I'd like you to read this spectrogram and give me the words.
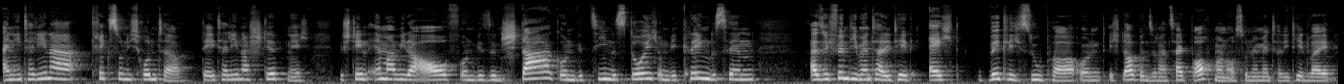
Ein Italiener kriegst du nicht runter. Der Italiener stirbt nicht. Wir stehen immer wieder auf und wir sind stark und wir ziehen das durch und wir kriegen das hin. Also ich finde die Mentalität echt wirklich super und ich glaube, in so einer Zeit braucht man auch so eine Mentalität, weil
